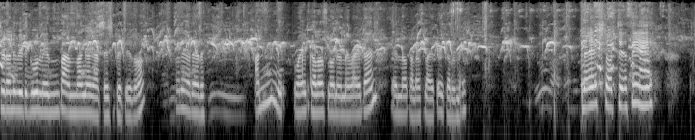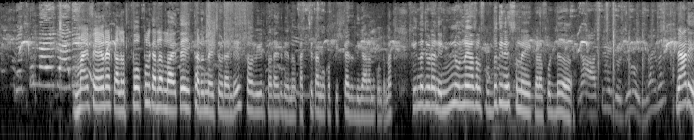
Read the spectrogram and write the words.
చూడండి వీటి గూళ్ళు ఎంత అందంగా కట్టేసి పెట్టేదో అరే అరే అరే. అన్ని వైట్ కలర్స్లోనే ఉన్నాయి. వైట్ అండ్ ఎల్లో కలర్స్లో అయితే ఇక్కడ ఉన్నాయి. నెక్స్ట్ వచ్చేసి మై ఫేవరెట్ కలర్ పర్పుల్ కలర్లో అయితే ఇక్కడ ఉన్నాయి చూడండి. సో వీటితో అయితే నేను ఖచ్చితంగా ఒక పిక్ అయితే దిగాలనుకుంటున్నా. కింద చూడండి ఎన్ని ఉన్నాయి అసలు? ఫుడ్ తినేస్తున్నాయి ఇక్కడ ఫుడ్ డాడీ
